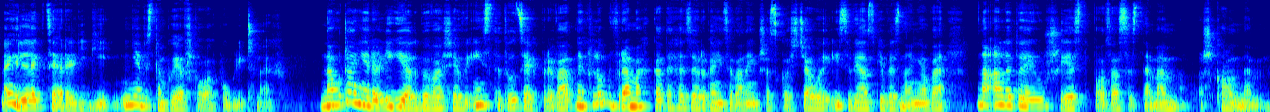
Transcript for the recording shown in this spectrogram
no i lekcja religii nie występuje w szkołach publicznych. Nauczanie religii odbywa się w instytucjach prywatnych lub w ramach katechezy organizowanej przez kościoły i związki wyznaniowe, no ale to już jest poza systemem szkolnym.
